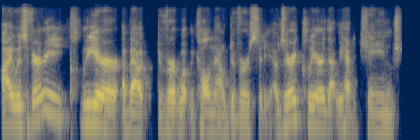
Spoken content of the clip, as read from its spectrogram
I was very clear about what we call now diversity. I was very clear that we had to change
